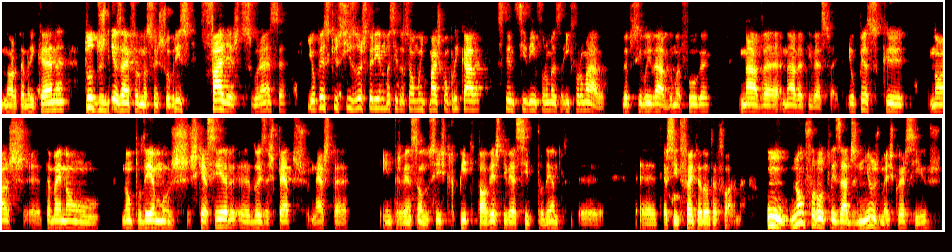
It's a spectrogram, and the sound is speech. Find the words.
norte-americana. Todos os dias há informações sobre isso, falhas de segurança, e eu penso que o CIS hoje estaria numa situação muito mais complicada se tendo sido informado da possibilidade de uma fuga nada, nada tivesse feito. Eu penso que nós eh, também não, não podemos esquecer eh, dois aspectos nesta intervenção do SIS, que, repito, talvez tivesse sido prudente eh, ter sido feita de outra forma. Um, não foram utilizados nenhum meios coercivos.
